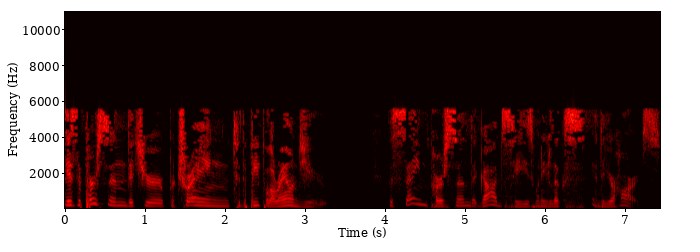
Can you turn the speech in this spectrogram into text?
Is the person that you're portraying to the people around you the same person that God sees when He looks into your hearts?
